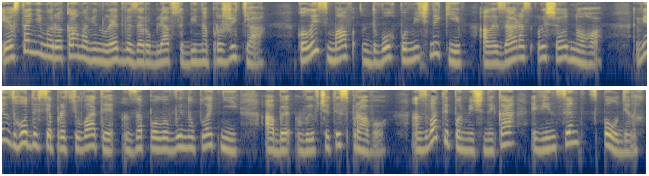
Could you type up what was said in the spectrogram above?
і останніми роками він ледве заробляв собі на прожиття. Колись мав двох помічників, але зараз лише одного. Він згодився працювати за половину платні, аби вивчити справу. Звати помічника Вінсент Сполдінг.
